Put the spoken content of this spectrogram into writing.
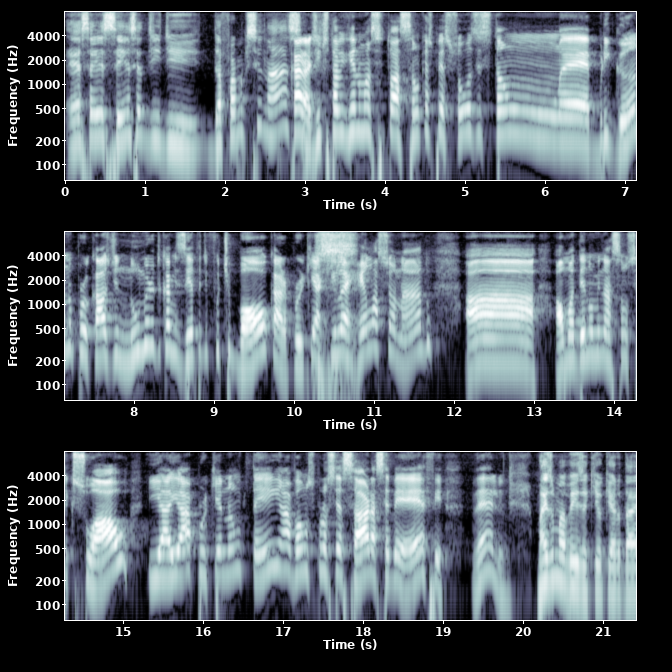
essa essência de, de- da forma que se nasce. Cara, a gente está vivendo uma situação que as pessoas estão é, brigando por causa de número de camiseta de futebol, cara, porque aquilo é relacionado a, a uma denominação sexual e aí, ah, porque não tem, ah, vamos processar a CBF. Velho, Mais uma vez aqui eu quero dar,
